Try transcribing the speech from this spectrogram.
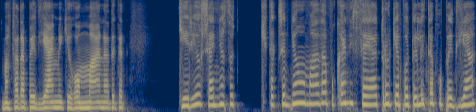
με αυτά τα παιδιά είμαι και εγώ μάνα. Δεν... Κυρίως ένιωθω Κοίταξε μια ομάδα που κάνει θέατρο και αποτελείται από παιδιά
